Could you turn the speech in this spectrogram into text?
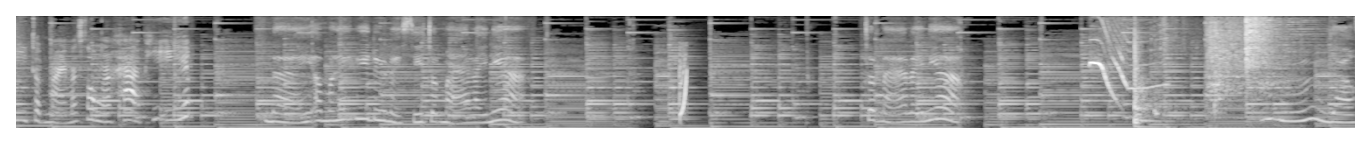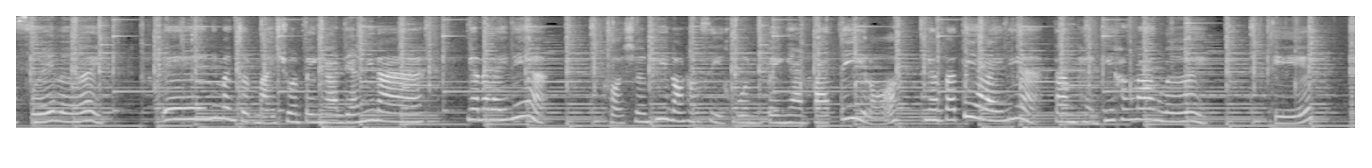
มีจดหมายมาส่งอะค่ะ พี่อีฟ ไหนเอามาให้พี่ดูหน่อยสิจดหมายอะไรเนี่ย ชวนไปงานเลี้ยงนี่นา งานอะไรเนี่ย ขอเชิญพี่น้องทั้งสี่คนไปงานปาร์ตี้เหรอ งานปาร์ตี้อะไรเนี่ย ตามแผนที่ข้างล่างเลย เอ๊ะแ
